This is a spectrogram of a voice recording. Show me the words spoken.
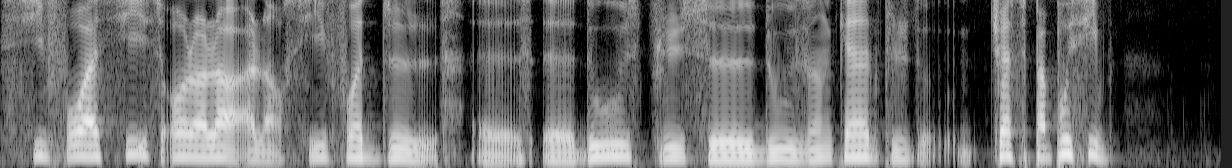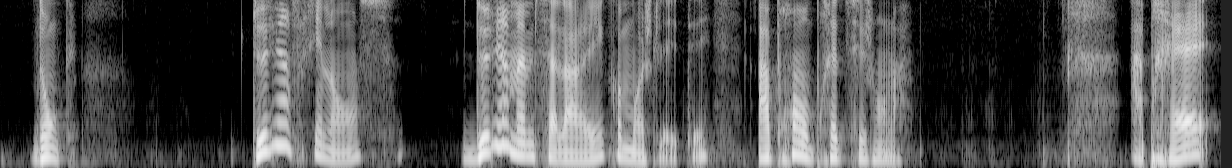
6 fois 6, oh là là, alors 6 fois 2, 12 euh, euh, plus 12, 24, plus... Tu vois, c'est pas possible. Donc, deviens freelance, deviens même salarié, comme moi je l'ai été, apprends auprès de ces gens-là. Après,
